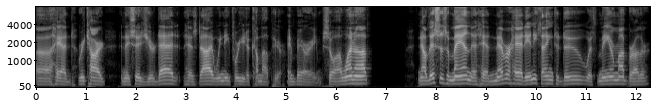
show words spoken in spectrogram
uh, had retired. And they said, Your dad has died. We need for you to come up here and bury him. So I went up now, this is a man that had never had anything to do with me or my brother.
